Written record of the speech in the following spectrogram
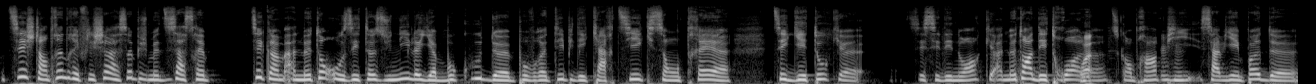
tu sais, je suis en train de réfléchir à ça, puis je me dis, ça serait. Tu sais, comme, admettons, aux États-Unis, là, il y a beaucoup de pauvreté, puis des quartiers qui sont très, euh, tu sais, ghetto, que c'est c'est des Noirs. Que, admettons, à Détroit, Ouais. là, tu comprends? Puis ça vient pas de.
